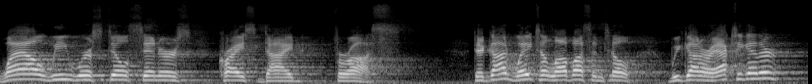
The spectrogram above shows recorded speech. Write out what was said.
while we were still sinners, Christ died for us. Did God wait to love us until we got our act together?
